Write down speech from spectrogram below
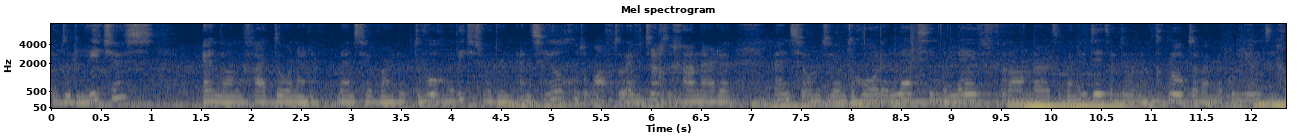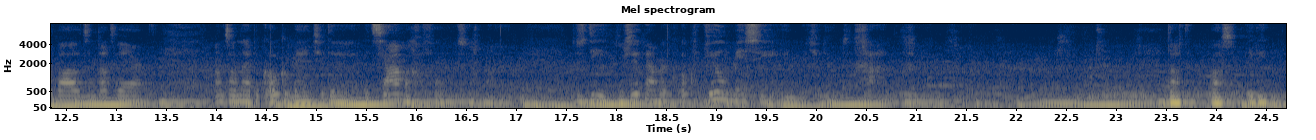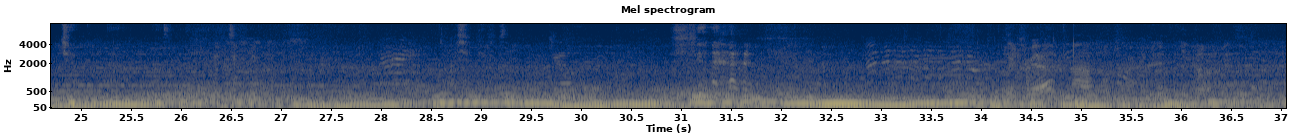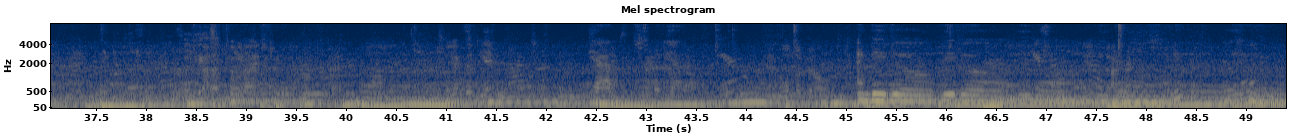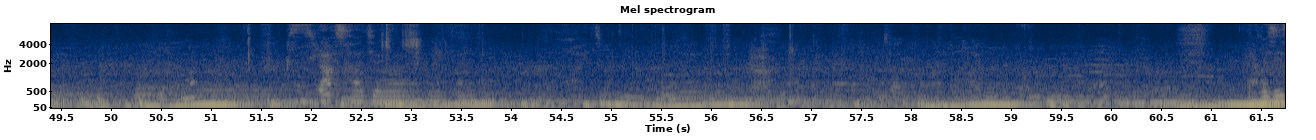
Ik doe de liedjes en dan ga ik door naar de mensen waar ik de volgende liedjes moet doen. En het is heel goed om af en toe even terug te gaan naar de mensen om te, om te horen, Lexi, mijn leven is veranderd, ik ben nu dit aan het doen en het klopt en we hebben een community gebouwd en dat werkt. Want dan heb ik ook een beetje de, het samengevoel, zeg maar. Dus die, er zit namelijk ook veel missie in wat je doet. Gaan. Dat was je liedje. En wie wil, wie wil, wie wil, wie wil. Dag schatje.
